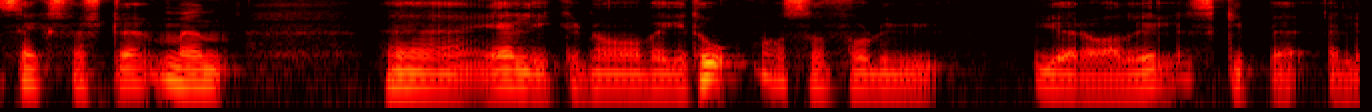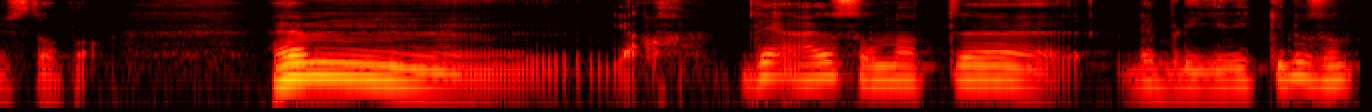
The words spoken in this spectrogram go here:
seks første, men eh, jeg liker nå begge to. Og så får du gjøre hva du vil. Skippe eller stå på. Um, ja, det er jo sånn at uh, det blir ikke noe sånn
